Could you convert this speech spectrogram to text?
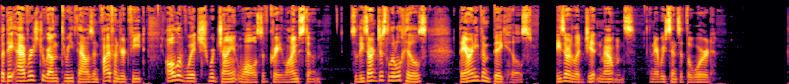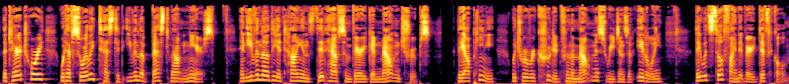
but they averaged around 3,500 feet, all of which were giant walls of gray limestone. So these aren't just little hills, they aren't even big hills. These are legit mountains, in every sense of the word. The territory would have sorely tested even the best mountaineers, and even though the Italians did have some very good mountain troops, the Alpini, which were recruited from the mountainous regions of Italy, they would still find it very difficult.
